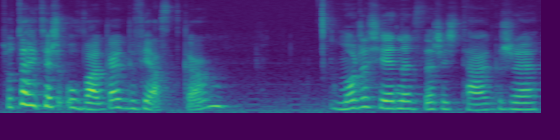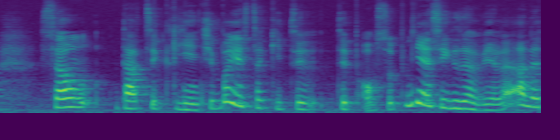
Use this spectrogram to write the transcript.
Tutaj też uwaga, gwiazdka, może się jednak zdarzyć tak, że są tacy klienci, bo jest taki ty, typ osób, nie jest ich za wiele, ale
